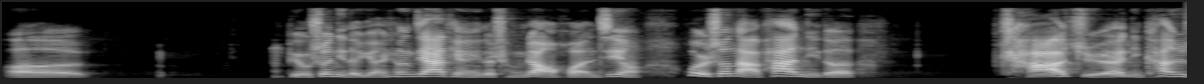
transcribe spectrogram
呃，比如说你的原生家庭、你的成长环境，或者说哪怕你的察觉，你看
